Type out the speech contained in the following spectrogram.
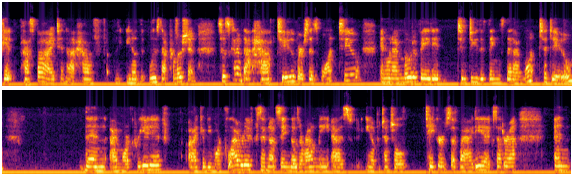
get passed by, to not have, you know, lose that promotion. So it's kind of that have to versus want to. And when I'm motivated to do the things that I want to do, then I'm more creative I can be more collaborative because I'm not seeing those around me as you know potential takers of my idea, etc. And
